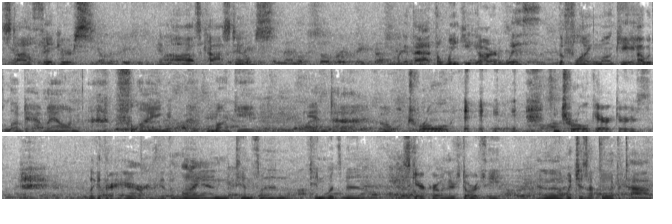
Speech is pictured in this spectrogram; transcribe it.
style figures in Oz costumes. Look at that, the Winky Guard with the flying monkey. I would love to have my own flying monkey. And, uh, oh, troll, some troll characters. Look at their hair. Look at the lion, tinsman, tin woodsman, scarecrow, and there's Dorothy. And then the witches up there at the top.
